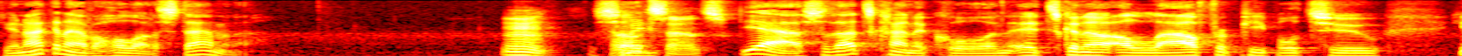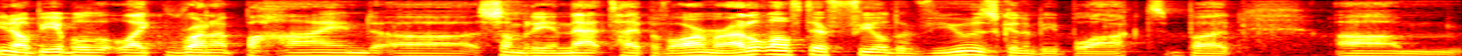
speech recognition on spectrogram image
you're not going to have a whole lot of stamina. Mm, so, that makes sense. Yeah, so that's kind of cool, and it's going to allow for people to, you know, be able to like run up behind uh, somebody in that type of armor. I don't know if their field of view is going to be blocked, but um,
